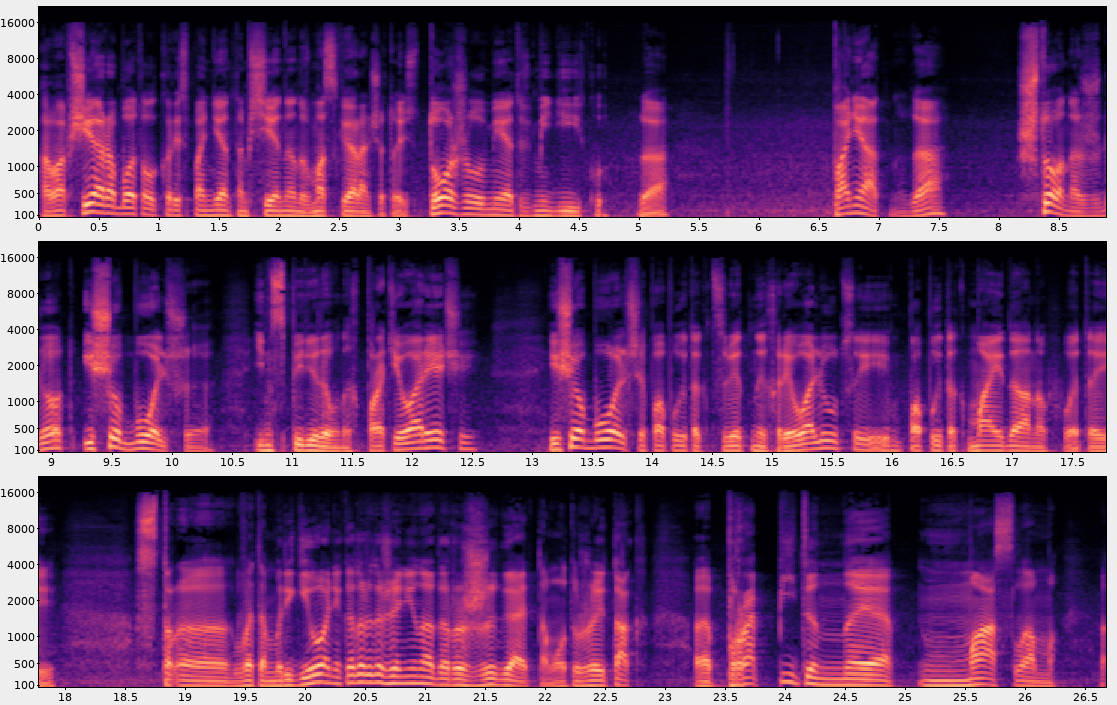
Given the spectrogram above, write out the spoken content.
вообще работал корреспондентом CNN в Москве раньше, то есть тоже умеет в медийку, да. Понятно, да? Что нас ждет? Еще больше инспирированных противоречий, еще больше попыток цветных революций, попыток Майданов в этой э, в этом регионе, который даже не надо разжигать, там вот уже и так э, пропитанная маслом э,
